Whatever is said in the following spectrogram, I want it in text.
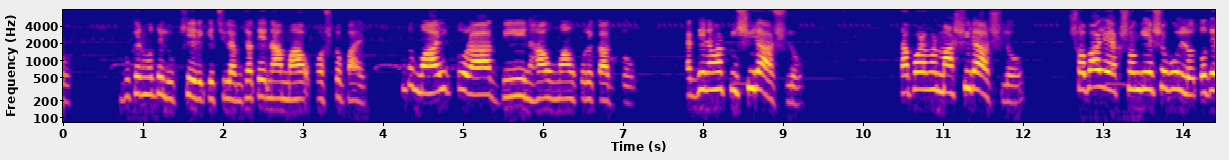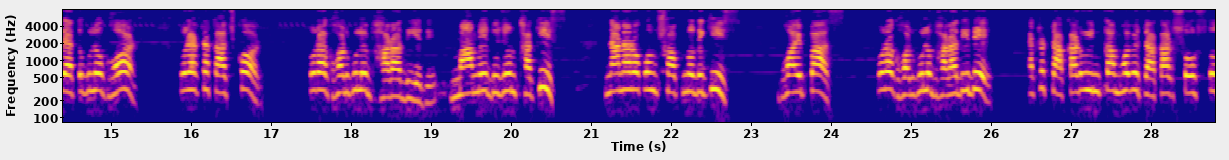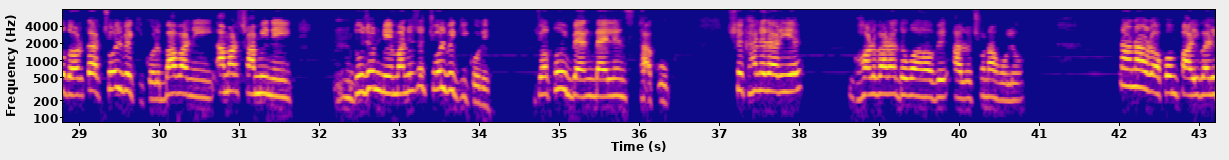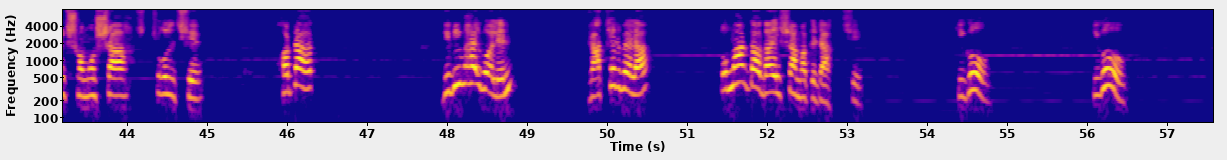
বুকের মধ্যে লুকিয়ে রেখেছিলাম, যাতে না মা কষ্ট পায়। কিন্তু মাই তো রাত দিন হাউ মাউ করে কাঁদতো। একদিন আমার পিসিরা আসলো, তারপর আমার মাসিরা আসলো। সবাই একসঙ্গে এসে বলল, তোদের এতগুলো ঘর, তোরা একটা কাজ কর, তোরা ঘরগুলো ভাড়া দিয়ে দে। মা মেয়ে দুজন থাকিস, নানা রকম স্বপ্ন দেখিস, ভয় পাস। তোরা ঘরগুলো ভাড়া দিয়ে দে, একটা টাকারও ইনকাম হবে, টাকার সোর্স তো দরকার, চলবে কি করে? বাবা নেই, আমার স্বামী নেই দুজন মেয়ে মানুষের চলবে কি করে? যতই ব্যাংক ব্যালেন্স থাকুক, সেখানে দাঁড়িয়ে ঘর ভাড়া দেওয়া হবে, আলোচনা হলো। নানা রকম পারিবারিক সমস্যা চলছে। হঠাৎ দিদি ভাই বলেন, রাতের বেলা তোমার দাদা এসে আমাকে ডাকছে। কি গো? কি গো?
